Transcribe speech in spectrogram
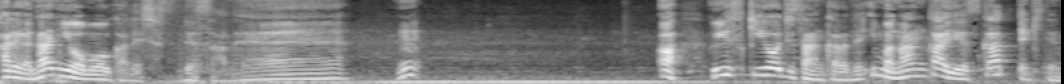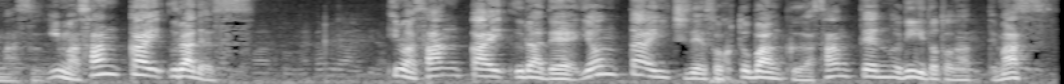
彼が何を思うかです、ですわね。んあ、ウイスキーおじさんからね、今何回ですかって来てます。今3回裏です。今3回裏で4対1でソフトバンクが3点のリードとなってます。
